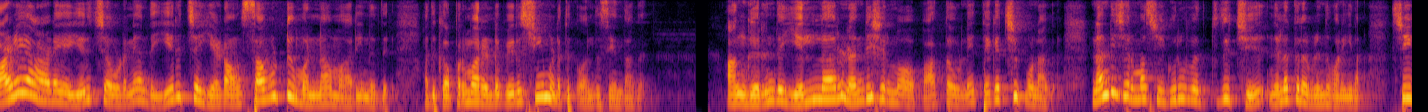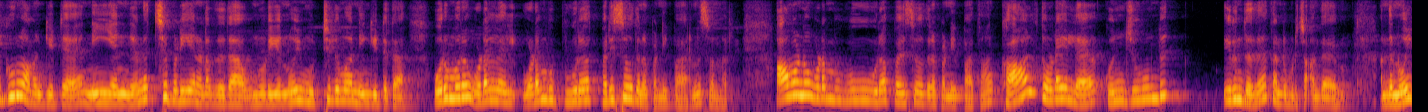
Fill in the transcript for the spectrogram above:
பழைய ஆடையை எரித்த உடனே அந்த எரித்த இடம் சவுட்டு மண்ணாக மாறினது. அதுக்கப்புறமா ரெண்டு பேரும் ஸ்ரீமடத்துக்கு வந்து சேர்ந்தாங்க. அங்கே இருந்த எல்லாரும் நந்தி சர்மாவை பார்த்த உடனே திகச்சு போனாங்க. நந்தி சர்மா ஸ்ரீ குருவை துதிச்சு நிலத்தில் விழுந்து வணங்கினான். ஸ்ரீ குரு அவன்கிட்ட நீ என் நினச்சபடியே நடந்ததா? உன்னுடைய நோய் முற்றிலுமாக நீங்கிட்டதா? ஒரு முறை உடல் உடம்பு பூரா பரிசோதனை பண்ணிப்பாருன்னு சொன்னார். அவனும் உடம்பு பூரா பரிசோதனை பண்ணி பார்த்தான். கால் தொடையில் கொஞ்சோண்டு இருந்ததை கண்டுபிடிச்சான். அந்த அந்த நோய்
